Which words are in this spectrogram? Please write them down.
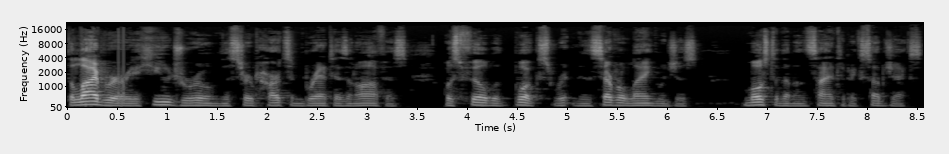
The library, a huge room that served Hartson Brant as an office, was filled with books written in several languages, most of them on scientific subjects.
